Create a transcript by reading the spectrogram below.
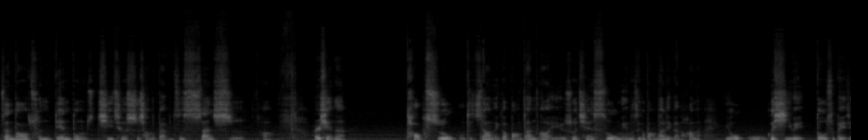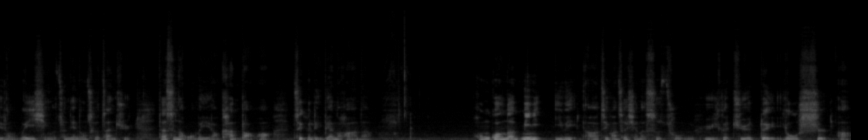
占到纯电动汽车市场的百分之三十啊，而且呢。Top 十五的这样的一个榜单啊，也就是说前十五名的这个榜单里边的话呢，有五个席位都是被这种微型的纯电动车占据。但是呢，我们也要看到啊，这个里边的话呢，宏光的 Mini EV 啊这款车型呢是处于一个绝对优势啊。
